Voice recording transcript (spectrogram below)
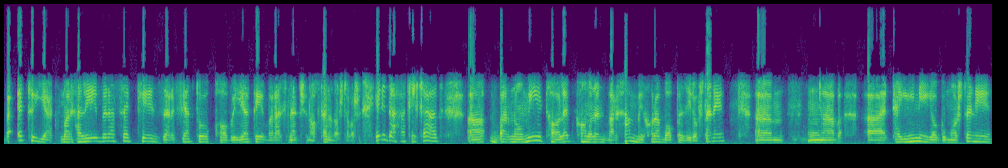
به اتو یک مرحله برسه که ظرفیت و قابلیت به رسمیت شناختن داشته باشه. یعنی در حقیقت برنامه طالب کاملا بر هم می‌خوره با پذیرفتن تعیین یا گماشتن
